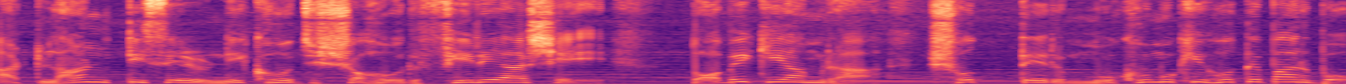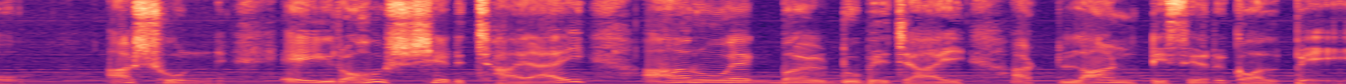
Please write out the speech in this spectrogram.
আটলান্টিসের নিখোঁজ শহর ফিরে আসে, তবে কি আমরা সত্যের মুখোমুখি হতে পারব? আসুন, এই রহস্যের ছায়ায় আরও একবার ডুবে যায় আটলান্টিসের গল্পে।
